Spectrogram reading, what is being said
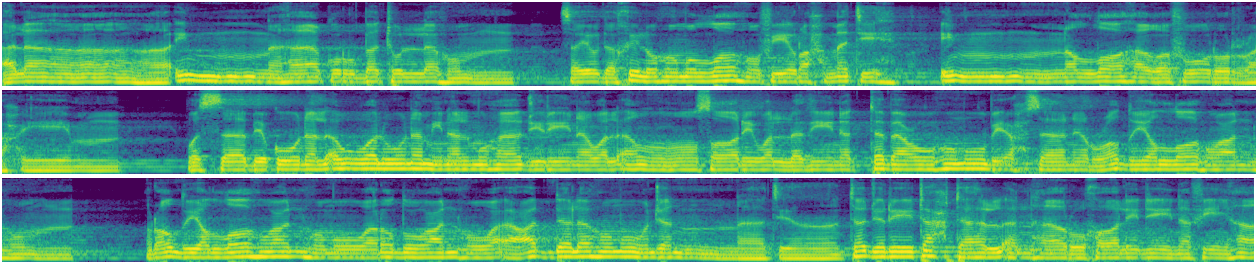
ألا إنها قربة لهم سيدخلهم الله في رحمته إن الله غفور رحيم والسابقون الأولون من المهاجرين والأنصار والذين اتبعوهم بإحسان رضي الله عنهم رضي الله عنهم ورضوا عنه وأعد لهم جنات تجري تحتها الأنهار خالدين فيها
